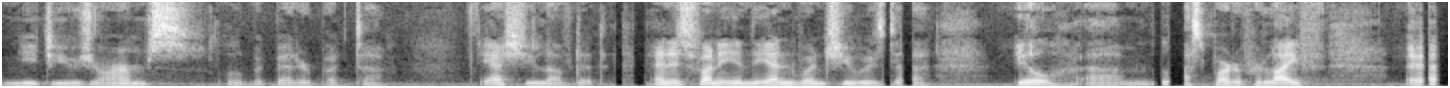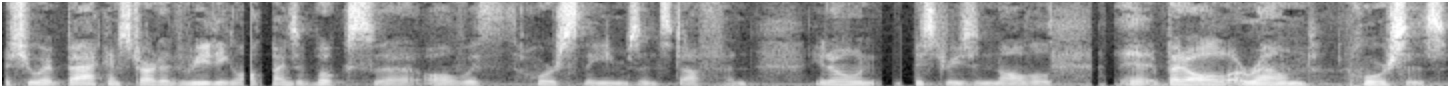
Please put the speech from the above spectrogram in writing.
need to use your arms a little bit better. But uh, yeah, she loved it. And it's funny in the end when she was uh, ill, um, the last part of her life. Uh, she went back and started reading all kinds of books, uh, all with horse themes and stuff, and you know, mysteries and novels, uh, but all around horses.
